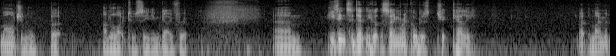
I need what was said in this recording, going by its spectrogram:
Marginal, but I'd like to have seen him go for it. Um, he's incidentally got the same record as Chip Kelly at the moment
